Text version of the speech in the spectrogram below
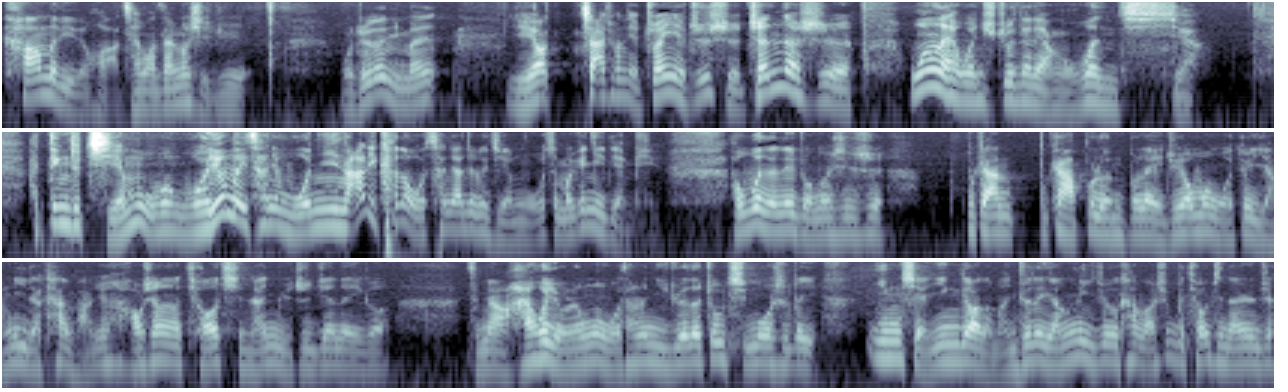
，comedy 的话，采访单口喜剧，我觉得你们也要加强点专业知识。真的是问来问去就那两个问题，还盯着节目问，我又没参加，我你哪里看到我参加这个节目？我怎么给你点评？他问的那种东西是。不干不尬不伦不类，就要问我对杨笠的看法，就好像要挑起男女之间的一个怎么样？还会有人问我，他说你觉得周奇墨是被阴险阴掉的吗？你觉得杨笠这个看法是不是挑起男人之？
